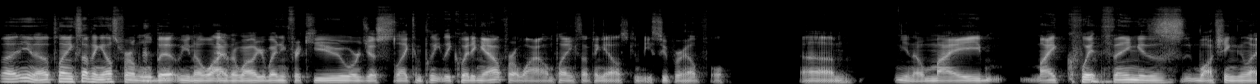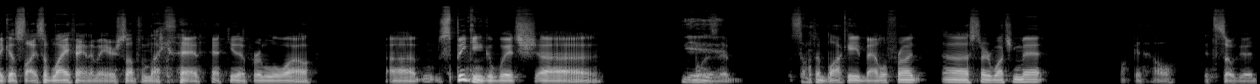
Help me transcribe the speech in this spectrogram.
but you know, playing something else for a little bit. You know, either while you're waiting for queue or just like completely quitting out for a while and playing something else can be super helpful. Um, you know, my my quit thing is watching like a slice of life anime or something like that. You know, for a little while. Uh, speaking of which, uh, Yeah. what was it? Something Blockade Battlefront. Uh, started watching Matt. Fucking hell, it's so good.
